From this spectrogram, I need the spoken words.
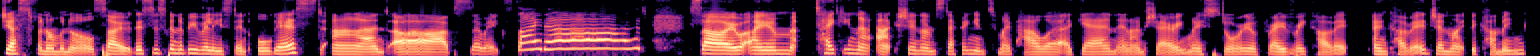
just phenomenal. So this is going to be released in August, and ah, I'm so excited. So I am taking that action. I'm stepping into my power again, and I'm sharing my story of bravery, courage, and courage, and like becoming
